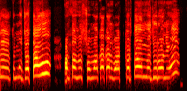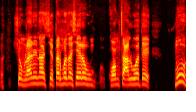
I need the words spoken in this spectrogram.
તે તો હું જતા હું અને તમે સોમા કાકા વાત કરતા હો મજૂરોની હો. સોમલા ને ના ખેતરમાં જશે કોમ ચાલુ હતે હું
